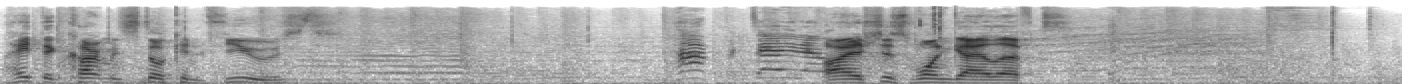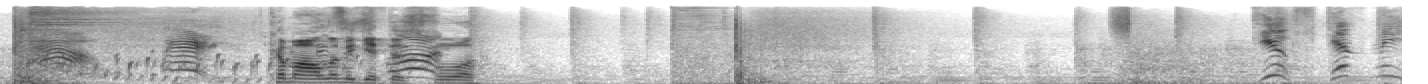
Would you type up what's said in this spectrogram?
I hate that Cartman's still confused. Hot potato! All right, it's just one guy left. Ow. Hey! Come on, let me get this fun. fool. You give me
